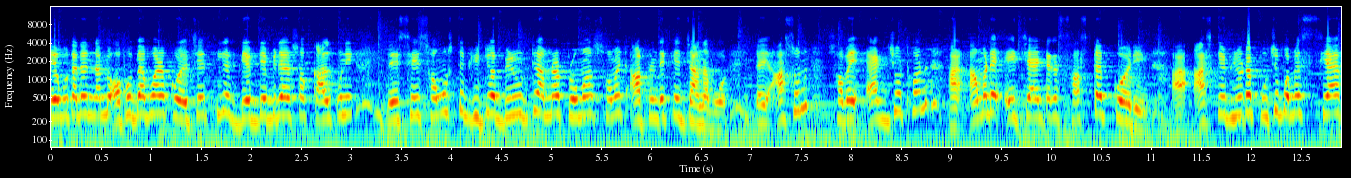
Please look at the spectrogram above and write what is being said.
দেবতাদের নামে অপব্যবহার করেছে, ঠিক আছে? দেব দেবীরা সব কাল্পনিক সেই সমস্ত ভিডিওর বিরুদ্ধে আমরা প্রমাণ সমেত আপনাদেরকে জানাব। তাই আসুন, সবাই একজোট হন আর আমাদের এই চ্যানেলটাকে সাবস্ক্রাইব করে দিন। আর আজকের ভিডিওটা প্রচুর পরিমাণে শেয়ার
